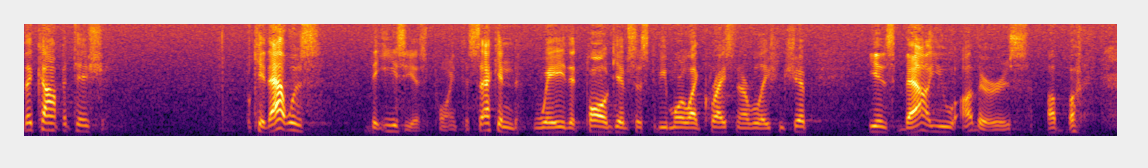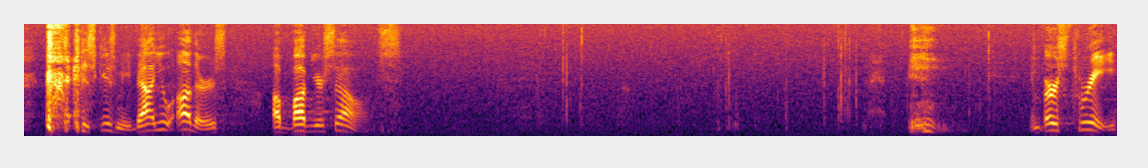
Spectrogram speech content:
the competition. Okay, that was the easiest point. The second way that Paul gives us to be more like Christ in our relationship is value others above, excuse me, value others above yourselves. in verse 3,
